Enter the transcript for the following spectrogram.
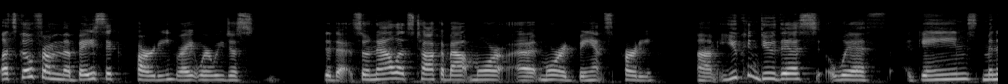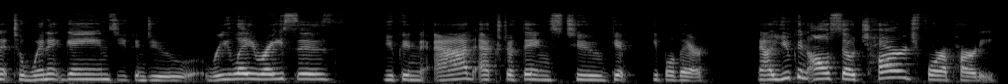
let's go from the basic party, right, where we just did that. So now let's talk about more, uh, more advanced party. Um, you can do this with games, minute to win it games. You can do relay races you can add extra things to get people there. Now, you can also charge for a party.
